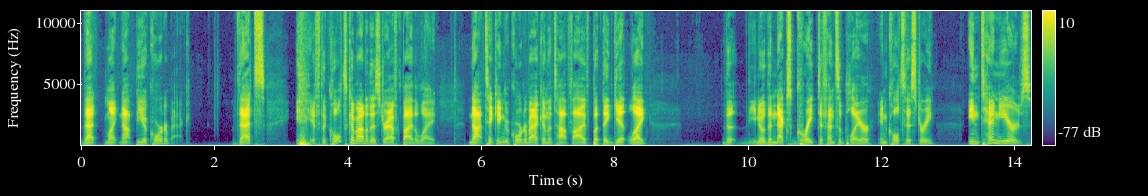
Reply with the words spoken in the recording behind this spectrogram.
that might not be a quarterback. That's if the Colts come out of this draft by the way, not taking a quarterback in the top 5, but they get like the you know the next great defensive player in Colts history in 10 years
